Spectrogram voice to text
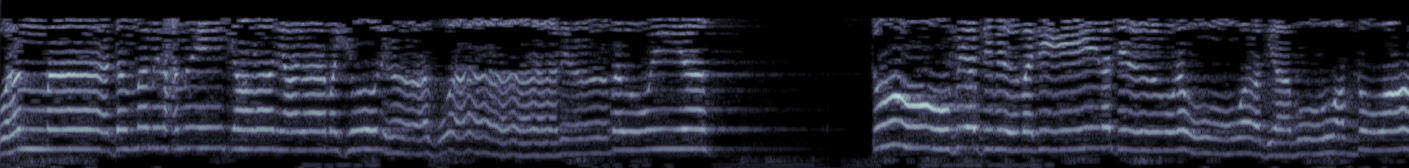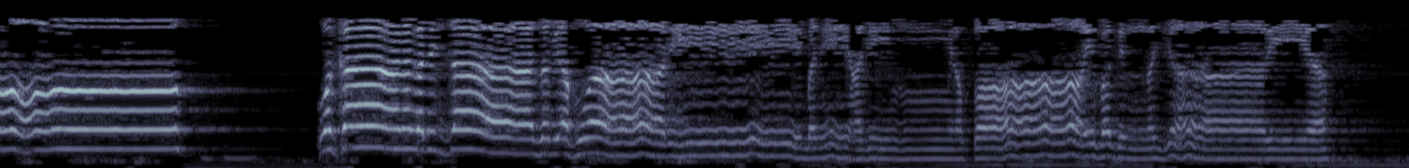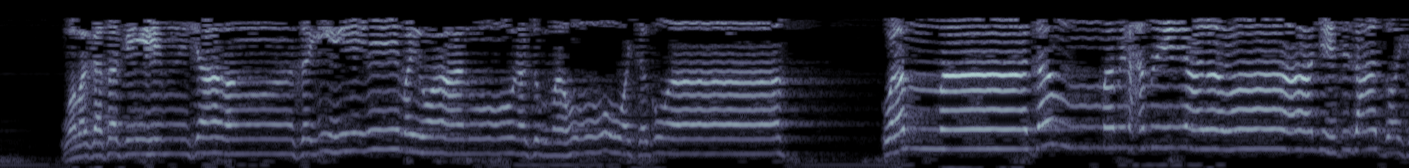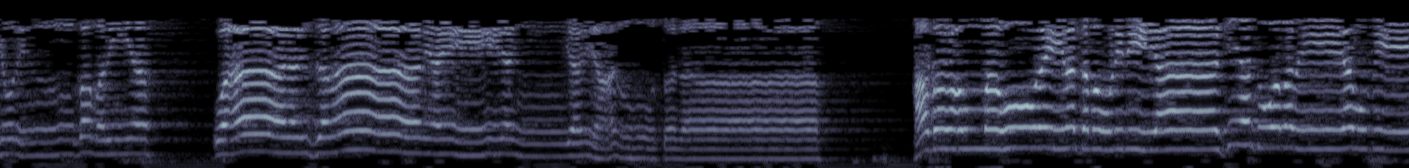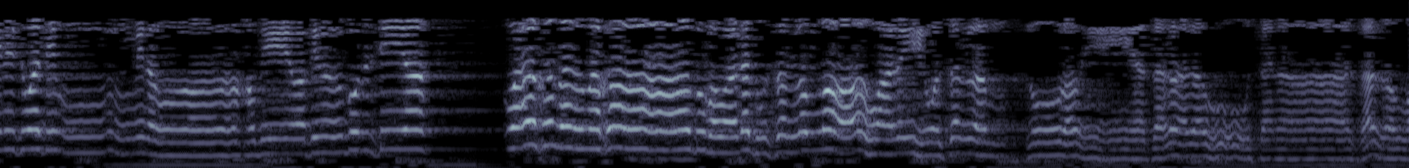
ولما تم من حمله شهران على مشهور الأكوان المروية توفيت بالمدينة المنورة أبوه عبد الله. وكان قد اجتاز بأخوانه بني عديم من الطائفة النجارية. ومكث فيهم شهرا سقيما يعانون سقمه وشكواه ولما تم من حمله على راجه تسعة أشهر قمرية وآل للزمان ينجلي عنه صلاة. حضر أمه ليلة مولده آسية ومريم في نسوة من الحضيرة القدسية. وأخذ المخاض فولده صلى الله عليه وسلم نورا يتلى له سنا. صلى الله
